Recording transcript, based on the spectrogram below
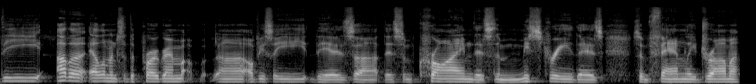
The other elements of the program, uh, obviously, there's uh, there's some crime, there's some mystery, there's some family drama,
